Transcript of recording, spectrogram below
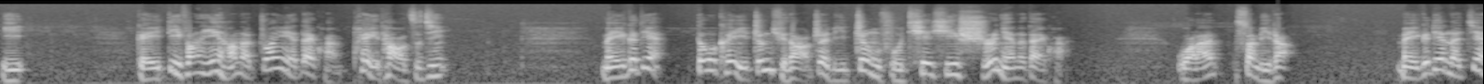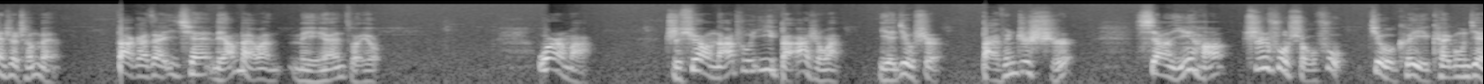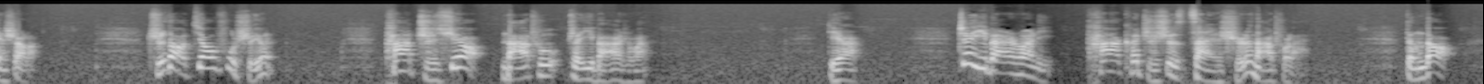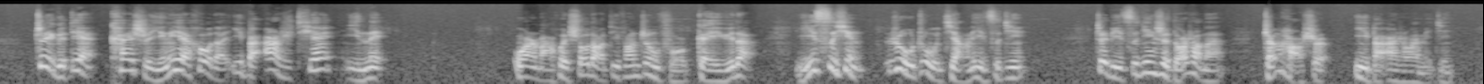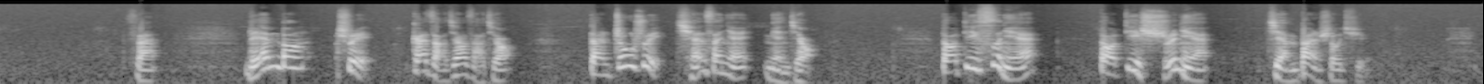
一，给地方银行的专业贷款配套资金。每个店都可以争取到这笔政府贴息十年的贷款。我来算笔账，每个店的建设成本大概在一千两百万美元左右。沃尔玛只需要拿出一百二十万，也就是百分之十，向银行支付首付就可以开工建设了。直到交付使用，它只需要。拿出这一百二十万。第二，这一百二十万里，他可只是暂时拿出来，等到这个店开始营业后的一百二十天以内，沃尔玛会收到地方政府给予的一次性入驻奖励资金。这笔资金是多少呢？正好是一百二十万美金。三，联邦税该咋交咋交。但州税前三年免交，到第四年到第十年减半收取。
